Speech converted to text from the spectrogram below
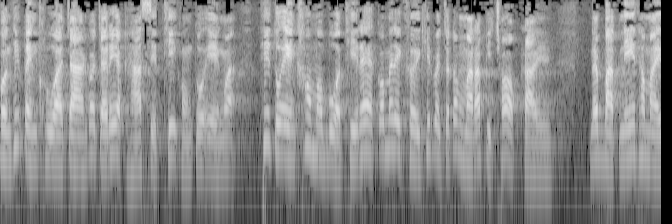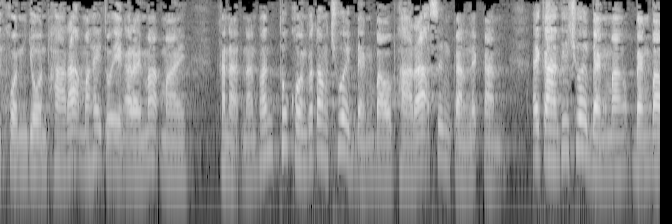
คนที่เป็นครูอาจารย์ก็จะเรียกหาสิทธิของตัวเองว่า ที่ตัวเองเข้ามาบวชทีแรกก็ไม่ได้เคยคิดว่าจะต้องมารับผิดชอบใครในบัดนี้ทำไมคนโยนภาระมาให้ตัวเองอะไรมากมาย ขนาดนั้นเพราะทุกคนก็ต้องช่วยแบ่งเบาภาระซึ่งกันและกันไอการที่ช่วยแบ่งแบ่งเบา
